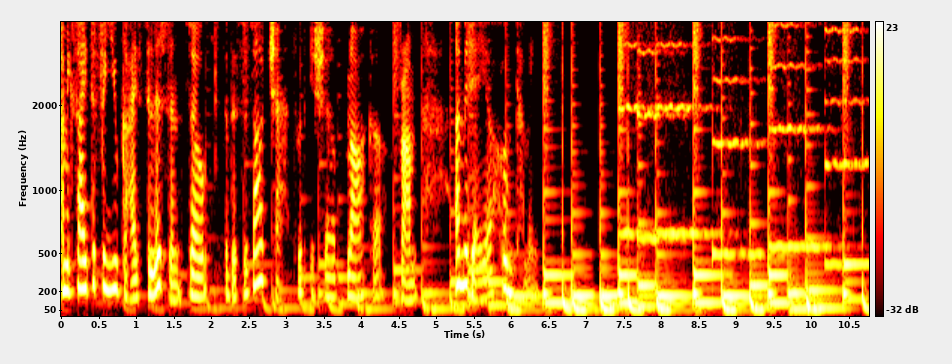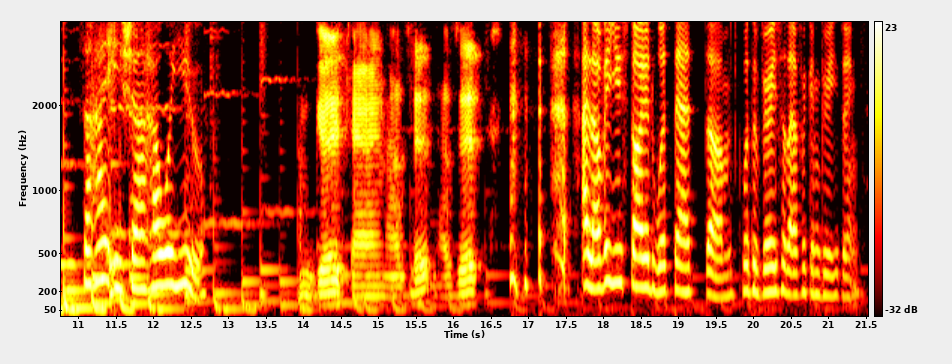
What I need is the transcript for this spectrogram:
I'm excited for you guys to listen. So this is our chat with Isha Blaaker from A Madea Homecoming. So hi Isha, how are you? I'm good, Karen. How's it? How's it? I love it. You started with that um, with a very South African greeting.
